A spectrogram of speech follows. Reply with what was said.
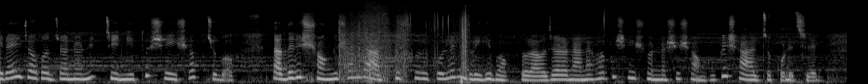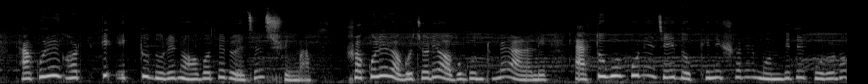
এরাই জগজ্জননীর চিহ্নিত সেই সব যুবক। তাদের সঙ্গে সঙ্গে আসতে শুরু করলেন গৃহী ভক্তরাও, যারা নানাভাবে সেই সন্ন্যাসী সংঘকে সাহায্য করেছিলেন। ঠাকুরের ঘর থেকে একটু দূরে নহবতে রয়েছেন শ্রীমা। সকলের অগচরে অবগুণ্ঠনের আড়ালে। এত গোপনে যে দক্ষিণেশ্বরের মন্দিরের পুরনো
